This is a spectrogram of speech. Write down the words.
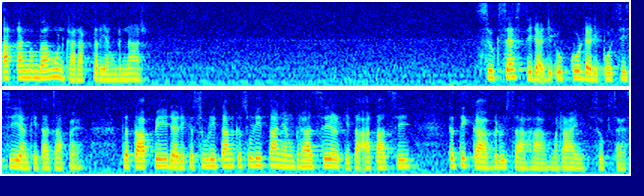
akan membangun karakter yang benar. Sukses tidak diukur dari posisi yang kita capai, tetapi dari kesulitan-kesulitan yang berhasil kita atasi ketika berusaha meraih sukses.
